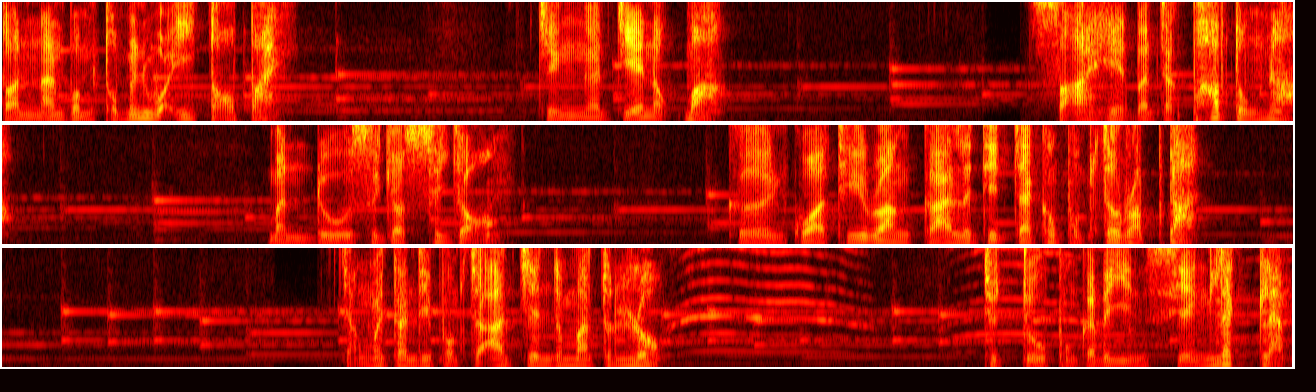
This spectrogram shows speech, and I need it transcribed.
ตอนนั้นผมทนไม่ไหวอีกต่อไป จึงอาเจียนออกมา สาเหตุมาจากภาพตรงหน้า มันดูสยดสยอง เกินกว่าที่ร่างกายและจิตใจของผมจะรับได้ ยังไม่ทันที่ผมจะอาเจียนจะมาจนลงจู่ๆผมก็ได้ยินเสียงเล็กแกลม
